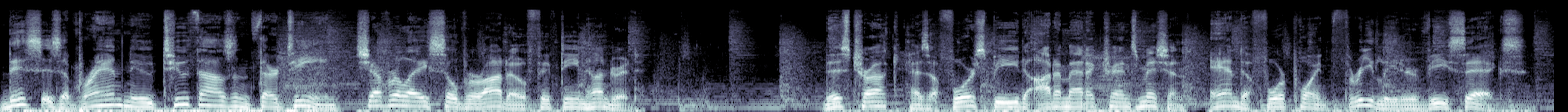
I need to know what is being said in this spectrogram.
This is a brand new 2013 Chevrolet Silverado 1500. This truck has a four-speed automatic transmission and a 4.3-liter V6.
